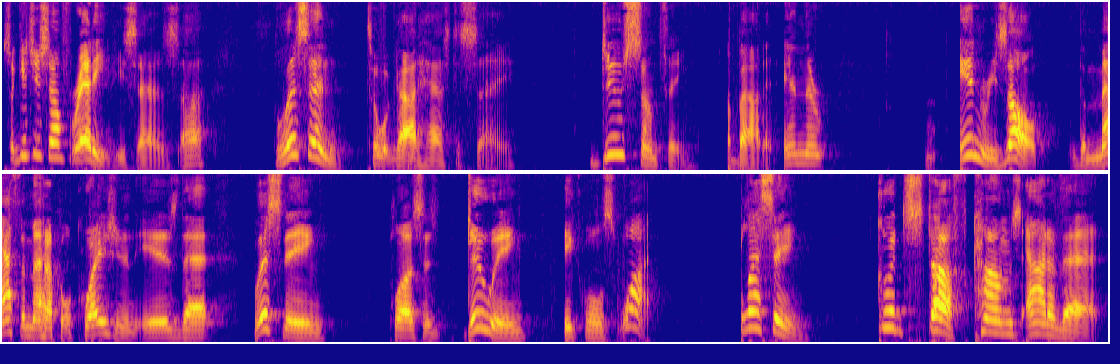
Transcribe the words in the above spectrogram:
So get yourself ready, he says. Uh, listen to what God has to say. Do something about it. And the end result, the mathematical equation, is that listening plus is doing equals what? Blessing. Good stuff comes out of that.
